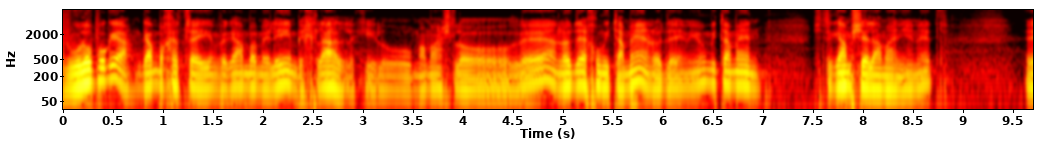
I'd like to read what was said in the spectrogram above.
והוא לא פוגע, גם בחצאים וגם במלאים בכלל, כאילו, ממש לא... זה, אני לא יודע איך הוא מתאמן, לא יודע אם הוא מתאמן, שזו גם שאלה מעניינת. אה,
